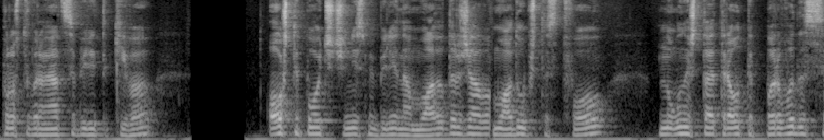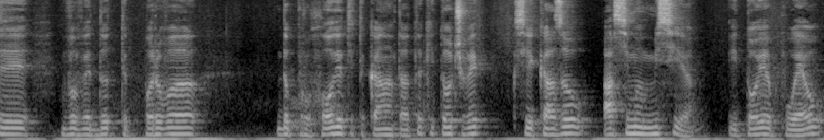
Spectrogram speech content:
Просто времената са били такива. Още повече, че ние сме били на млада държава, младо общество, много неща е трябвало те първа да се въведат, те първа да проходят и така нататък. И той човек си е казал, аз имам мисия. И той е поел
